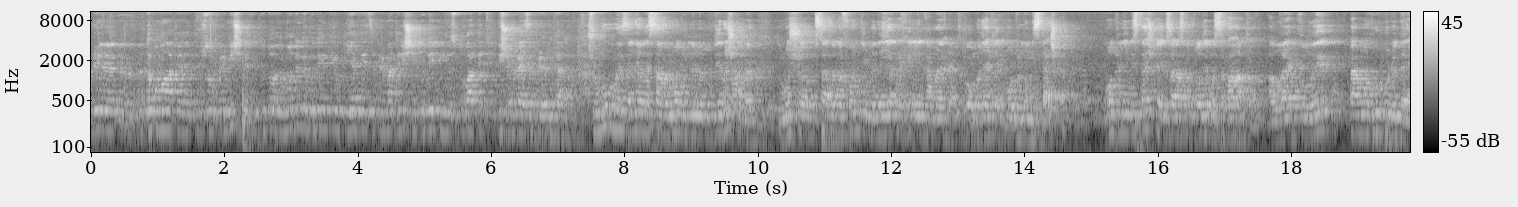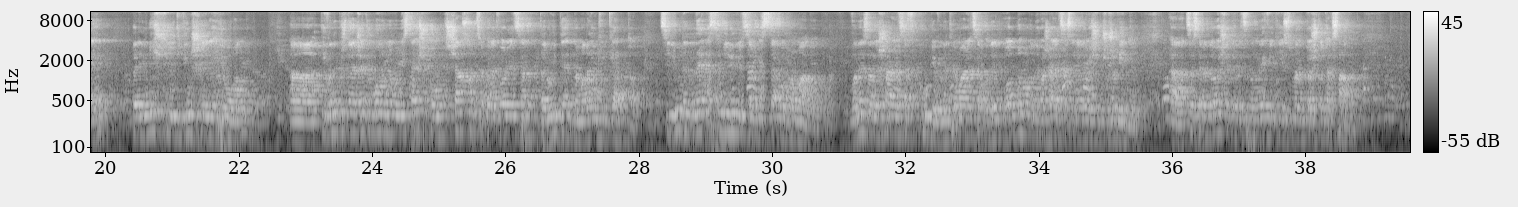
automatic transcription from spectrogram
е, допомагати тимчасово переміщеним відбудові модульних будинків? І як вдається приймати рішення, куди інвестувати і що є пріоритетом? Чому ми зайнялися саме модульними будиночками? Тому що в себе на фонді ми не є прихильниками такого поняття, як модульні містечка. Модульні містечка, як зараз наплодилося багато, але коли певну групу людей переміщують в інший регіон, і вони починають жити в модульному містечку, з часом це перетворюється, даруйте, на маленьке гетто. Ці люди не асимілюються в місцеву громаду. Вони залишаються в купі, вони тримаються один одного, вони вважаються середовищем чужорідним. Е, Це середовище дивиться на них в якийсь точно так само.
